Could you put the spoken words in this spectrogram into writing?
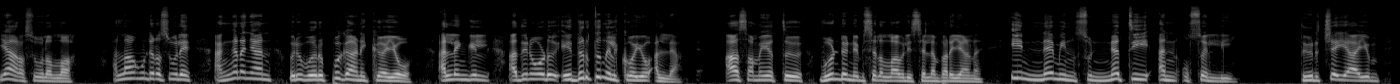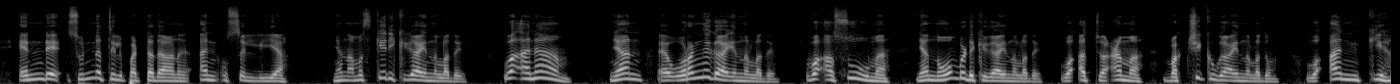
യാ റസൂൽ അള്ളാഹ് അള്ളാഹുവിന്റെ റസൂലെ അങ്ങനെ ഞാൻ ഒരു വെറുപ്പ് കാണിക്കുകയോ അല്ലെങ്കിൽ അതിനോട് എതിർത്ത് നിൽക്കുകയോ അല്ല. ആ സമയത്ത് വീണ്ടും നബി സല്ലല്ലാഹു അലൈഹി വസല്ലം പറയാണ് ഇന്നെ മിൻ സുന്നത്തി അൻ ഉസല്ലി. തീർച്ചയായും എന്റെ സുന്നത്തിൽപ്പെട്ടതാണ് അൻ ഉസല്ലിയ. ഞാൻ നമസ്കരിക്കുക എന്നുള്ളത്. വ അനാം ഞാൻ ഉറങ്ങുക എന്നുള്ളത്. വ അസൂമ ഞാൻ നോമ്പെടുക്കുക എന്നുള്ളത്. വ അത്വഅമ ഭക്ഷിക്കുക എന്നുള്ളതും. വ അൻകിഹ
